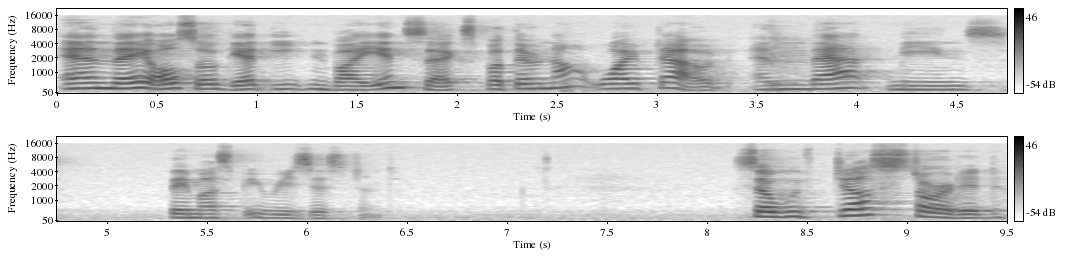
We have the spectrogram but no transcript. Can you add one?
And they also get eaten by insects, but they're not wiped out, and that means they must be resistant. So we've just started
